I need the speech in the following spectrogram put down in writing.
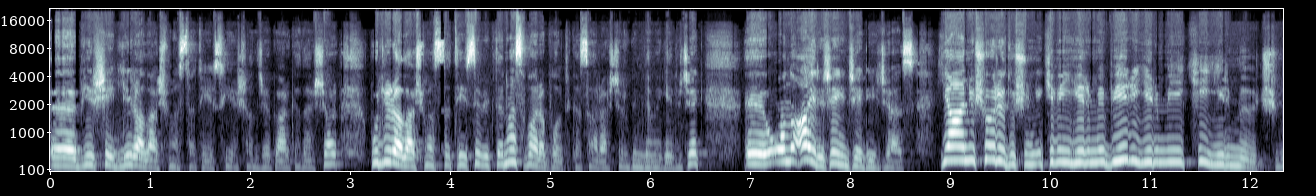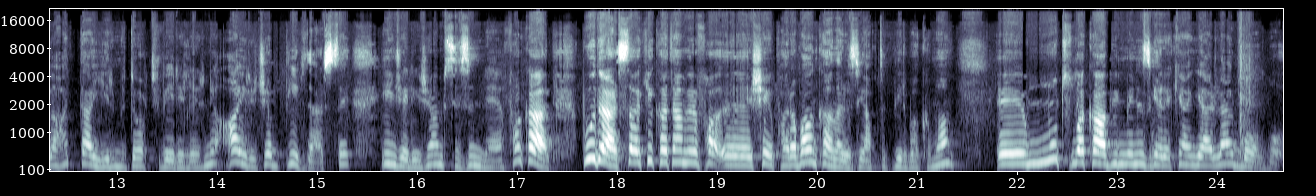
e, bir şey liralaşma stratejisi yaşanacak arkadaşlar. Bu liralaşma stratejisi birlikte nasıl para politikası araçları gündeme gelecek? E, onu ayrıca inceleyeceğiz. Yani şöyle düşünün 2021, 22, 23 ve hatta 24 verilerini ayrıca bir derste inceleyeceğim sizinle. Fakat bu derste hakikaten bir şey para banka analizi yaptık bir bakıma. E, mutlaka bilmeniz gereken yerler bol bol.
